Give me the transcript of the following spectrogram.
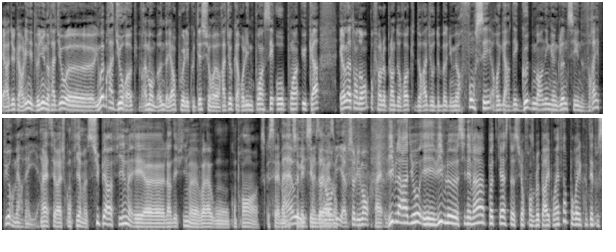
et Radio Caroline est devenue une radio, euh, une web radio rock, vraiment bonne. D'ailleurs, vous pouvez l'écouter sur euh, radiocaroline.co.uk. Et en attendant, pour faire le plein de rock, de radio, de bonne humeur, foncez, regardez Good Morning England, c'est une vraie pure merveille. Ouais, c'est vrai, je confirme. Super film et euh, l'un des films euh, voilà où on comprend euh, ce que c'est la magie Bah de ce oui, métier. ça Vous avez donne raison. envie, absolument. Ouais. Vive la radio et vive le cinéma. Podcast sur francebleuparis.fr pour écouter tout ça.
